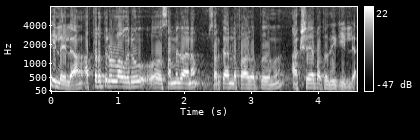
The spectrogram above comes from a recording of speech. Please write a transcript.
ഇല്ല ഇല്ല. അത്തരത്തിലുള്ള ഒരു സംവിധാനം സർക്കാരിന്റെ ഭാഗത്ത് നിന്ന് അക്ഷയ പദ്ധതിക്ക് ഇല്ല.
